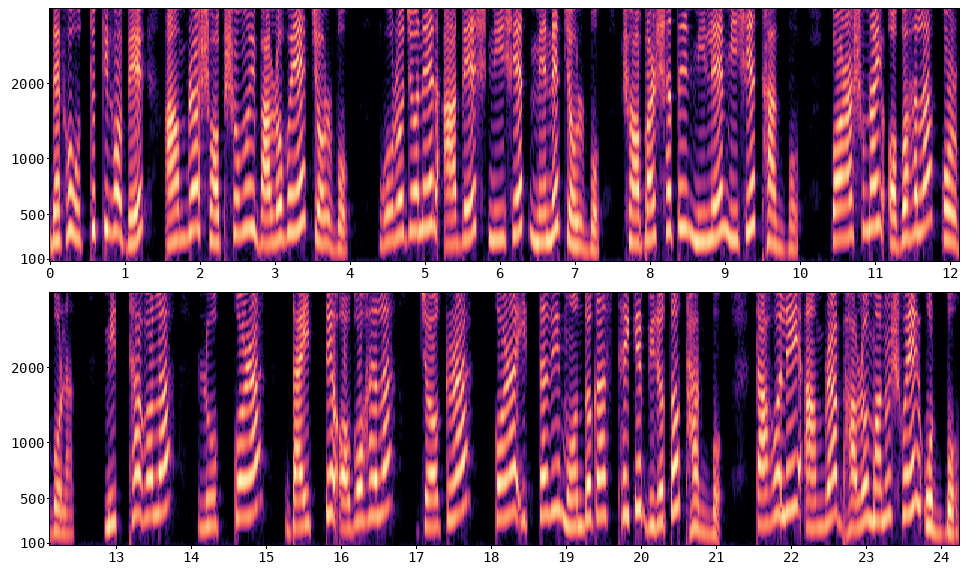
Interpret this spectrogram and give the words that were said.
দেখো উত্তরটি হবে, আমরা সবসময় ভালো হয়ে চলব। গুরুজনের আদেশ নিষেধ মেনে চলব। সবার সাথে মিলে মিশে থাকব। পড়াশোনায় অবহেলা করব না। মিথ্যা বলা, লোভ করা, দায়িত্বে অবহেলা, ঝগড়া করা ইত্যাদি মন্দ কাজ থেকে বিরত থাকব। তাহলেই আমরা ভালো মানুষ হয়ে উঠব।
